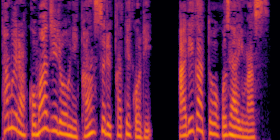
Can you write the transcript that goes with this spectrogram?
田村駒次郎に関するカテゴリー。ありがとうございます。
